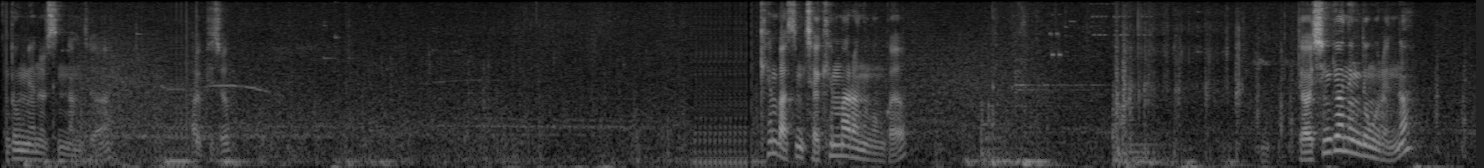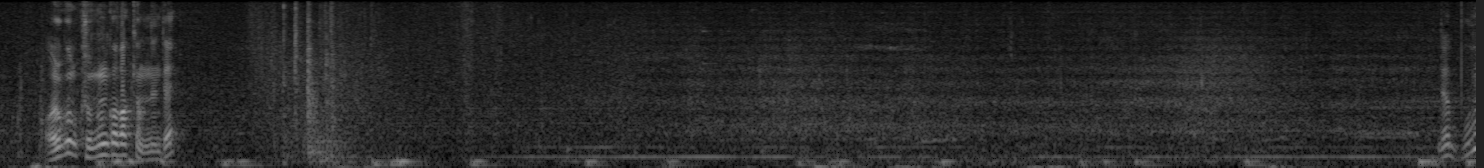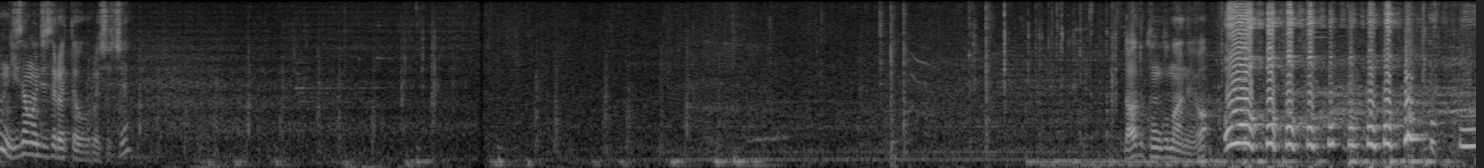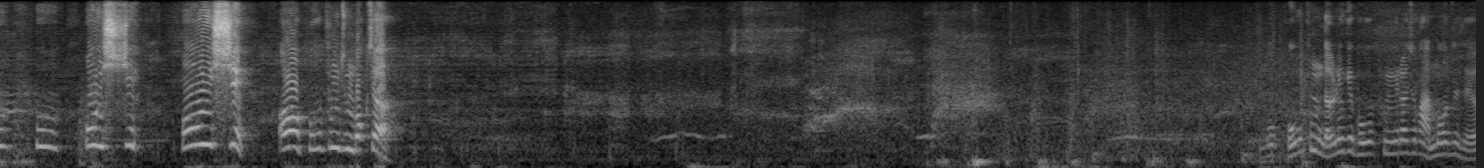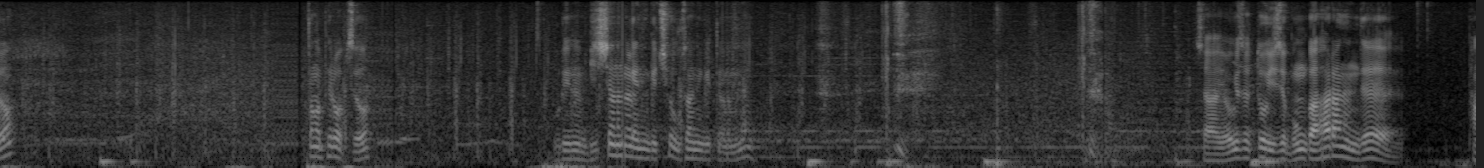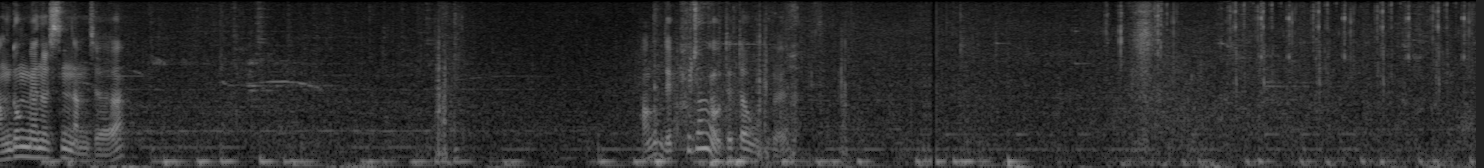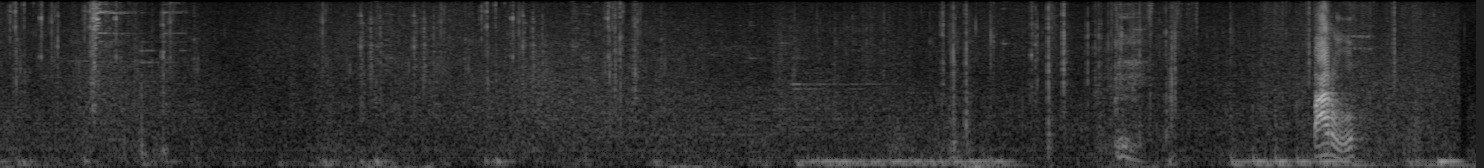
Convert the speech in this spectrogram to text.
동면을 쓴 남자 피죠 캠 봤으면 제캠 말하는 건가요? 내가 신기한 행동을 했나? 얼굴 굵은 거밖에 없는데? 내가 뭔 이상한 짓을 했다고 그러시지? 나도 궁금하네요. 오! 오! 오! 오! 오이씨! 어, 보고품 좀 먹자. 뭐 보고품 널린 게 보고품이라 저거 안 먹어도 돼요. 어떤 거 필요 없죠. 우리는 미션을 내는 게 최우선이기 때문에. 자 여기서 또 이제 뭔가 하라는데 방독면을 쓴 남자. 방금 내 표정이 어땠다고 그래? 빠루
